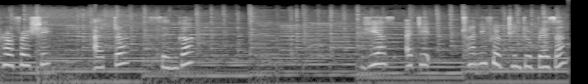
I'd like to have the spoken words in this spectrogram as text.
Profession actor, singer. Years at 2015 to present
